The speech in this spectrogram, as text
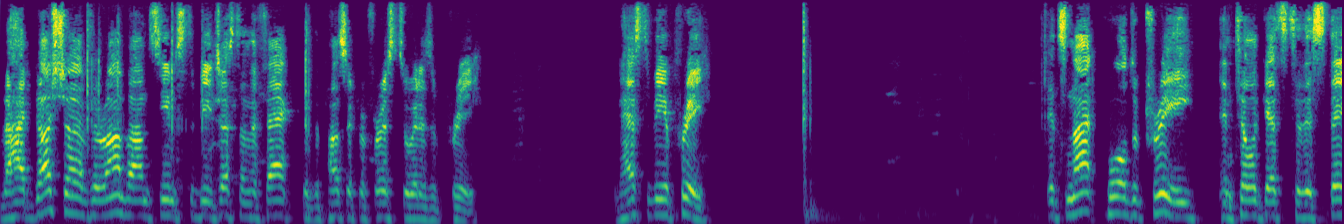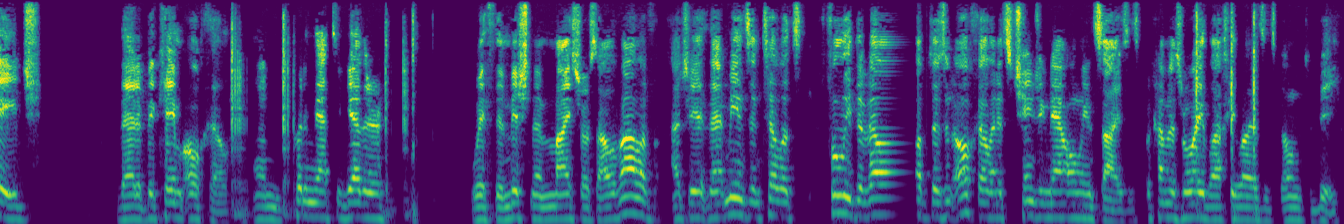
The Hadgasha of the Rambam seems to be just on the fact that the pasuk refers to it as a pri. It has to be a pre. It's not called a pre until it gets to this stage that it became ochel. And putting that together with the Mishnah Maasros Olive Olive, actually, that means until it's fully developed as an ochel and it's changing now only in size. It's become as roy lachila as it's going to be.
